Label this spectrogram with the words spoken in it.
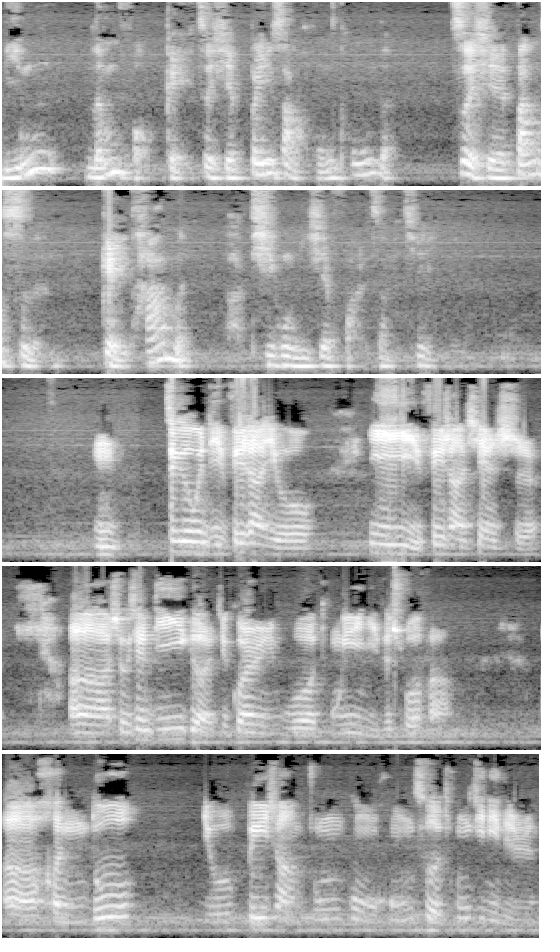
您能否给这些背上红通的这些当事人给他们啊？提供一些法律上的建议。嗯，这个问题非常有意义，非常现实。啊，首先第一个就关于我同意你的说法。啊，很多有背上中共红色通缉令的人，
